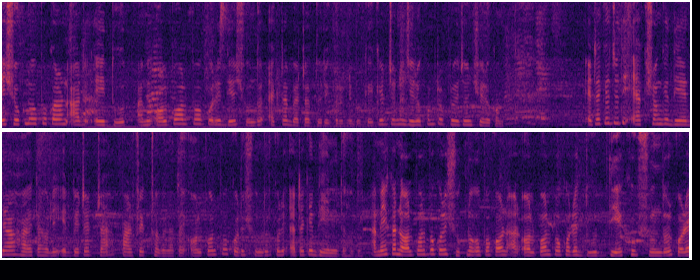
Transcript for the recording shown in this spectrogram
এই শুকনো উপকরণ আর এই দুধ আমি অল্প অল্প করে দিয়ে সুন্দর একটা ব্যাটার তৈরি করে নেব। কেকের জন্য যেরকমটা প্রয়োজন সেরকম। এটাকে যদি একসঙ্গে দিয়ে দেওয়া হয় তাহলে এর বেটারটা পারফেক্ট হবে না। তাই অল্প অল্প করে সুন্দর করে এটাকে দিয়ে নিতে হবে। আমি এখানে অল্প অল্প করে শুকনো উপকরণ আর অল্প অল্প করে দুধ দিয়ে খুব সুন্দর করে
